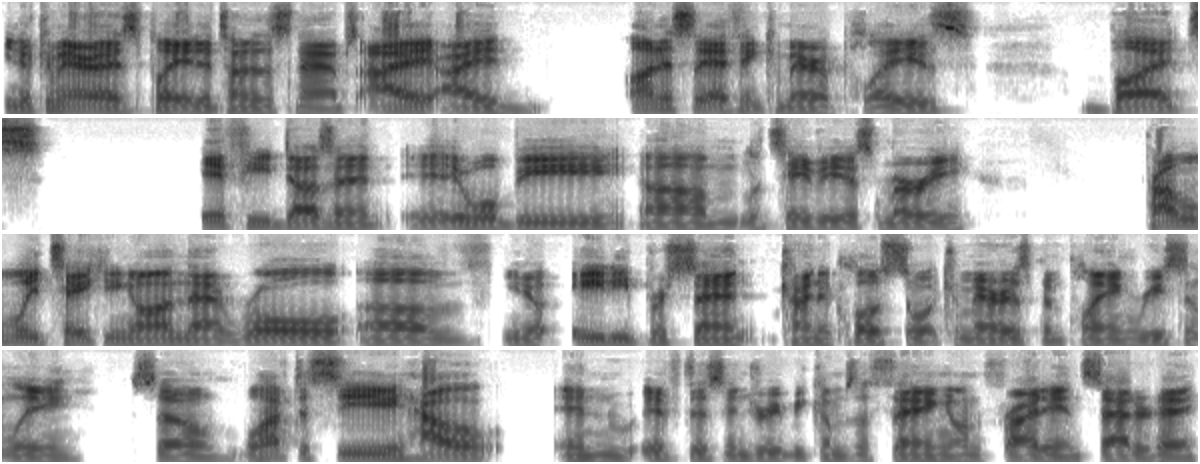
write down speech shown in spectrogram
you know, Kamara has played a ton of the snaps. I, I honestly, I think Kamara plays, but if he doesn't, it will be um, Latavius Murray probably taking on that role of you know 80% kind of close to what Kamara has been playing recently. So we'll have to see how and if this injury becomes a thing on Friday and Saturday.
